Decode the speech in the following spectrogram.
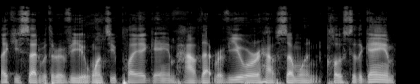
like you said with the review, once you play a game, have that reviewer, have someone close to the game,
